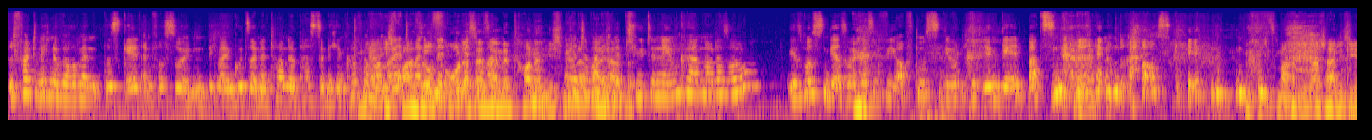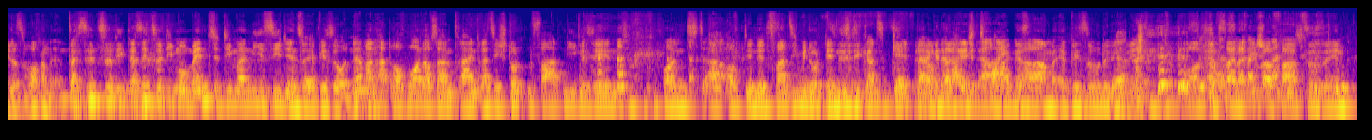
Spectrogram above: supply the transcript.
Ich fragte mich nur, warum er das Geld einfach so in. Ich meine, gut, seine Tonne passte nicht in den Kofferraum. Ja, ich hätte war man so nicht eine- froh, dass hätte er man- seine Tonne nicht mehr Hätte man dabei nicht eine. Tüte nehmen können oder so? Jetzt mussten die, also ich weiß nicht, wie oft mussten die wirklich mit ihren Geldbatzen rein und raus gehen. Das machen die wahrscheinlich jedes Wochenende. Das sind, so die, das sind so die Momente, die man nie sieht in so Episoden. Ne? Man hat auch Walt auf seinem 33-Stunden-Fahrt nie gesehen. und äh, auf den, den 20 Minuten, denen sie die ganzen Geldberge da reingetragen haben. ereignisarme Episode Ja. gewesen, Walt auf seiner Überfahrt zu sehen.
